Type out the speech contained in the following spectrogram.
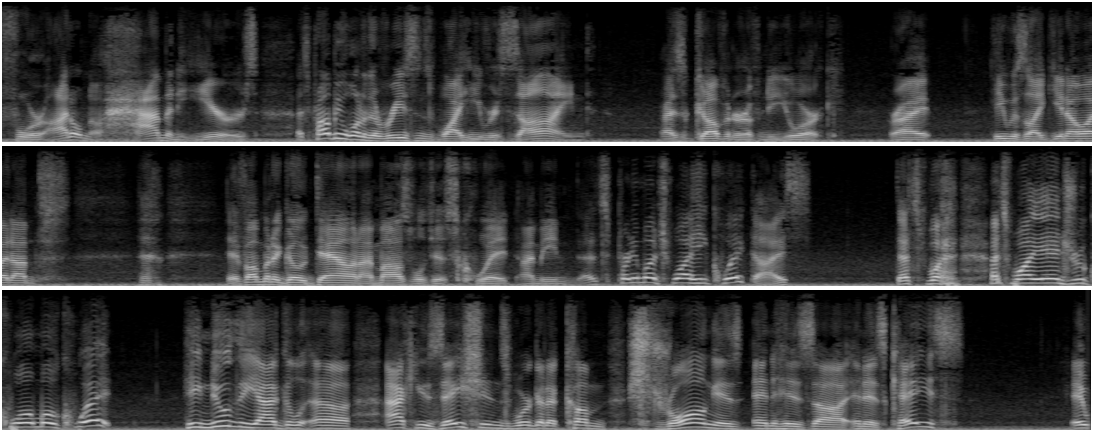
for I don't know how many years. That's probably one of the reasons why he resigned as governor of New York, right? He was like, you know what, I'm. If I'm gonna go down, I might as well just quit. I mean, that's pretty much why he quit, guys. That's why. That's why Andrew Cuomo quit. He knew the uh, accusations were gonna come strong in his uh, in his case. It,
